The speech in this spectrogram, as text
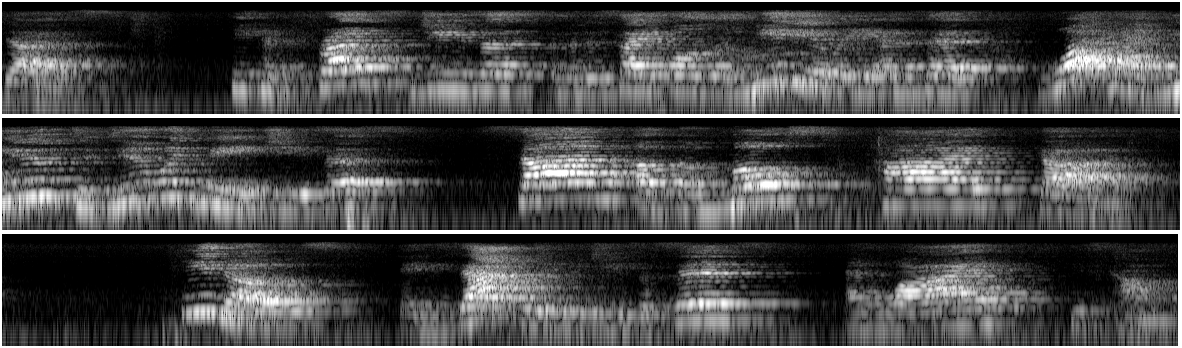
does. He confronts Jesus and the disciples immediately and says, What have you to do with me, Jesus, Son of the Most High God? He knows exactly who Jesus is why he's come.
